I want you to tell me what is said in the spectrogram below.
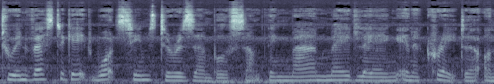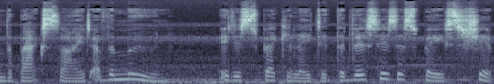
to investigate what seems to resemble something man-made laying in a crater on the backside of the moon. It is speculated that this is a spaceship.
